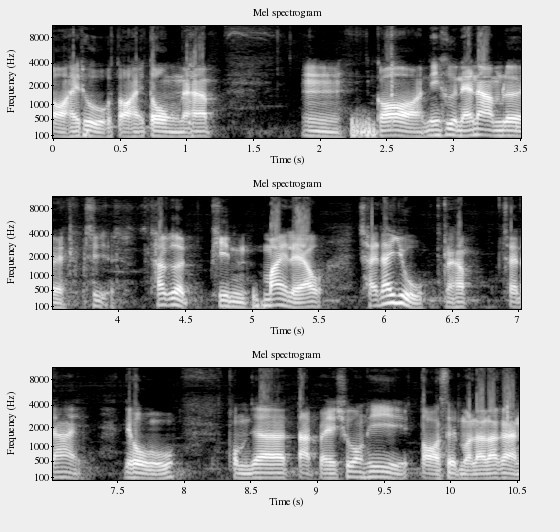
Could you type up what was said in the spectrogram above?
ต่อให้ถูกต่อให้ตรงนะครับ อืมก็นี่คือแนะนำเลยที่ถ้าเกิดพินไม้แล้วใช้ได้อยู่นะครับ ใช้ได้ เดี๋ยวผมจะตัดไปช่วงที่ต่อเสร็จหมดแล้วแล้วกัน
